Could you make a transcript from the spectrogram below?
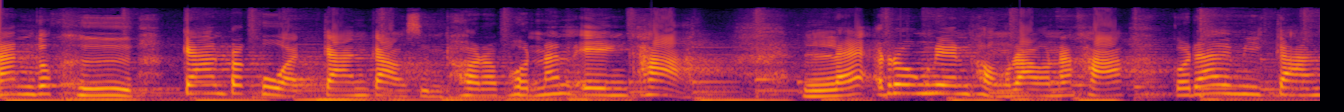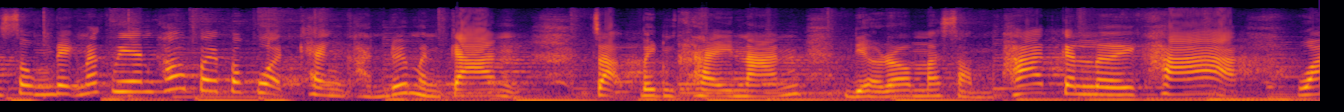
นั่นก็คือการประกวดการกล่าวสุนทรพจน์นั่นเองค่ะ และโรงเรียนของเรานะคะ ก็ได้มีการส่งเด็กนักเรียนเข้าไปประกวดแข่งขันด้วยเหมือนกัน จะเป็นใครนั้น เดี๋ยวเรามาสัมภาษณ์กันเลยค่ะ ว่า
